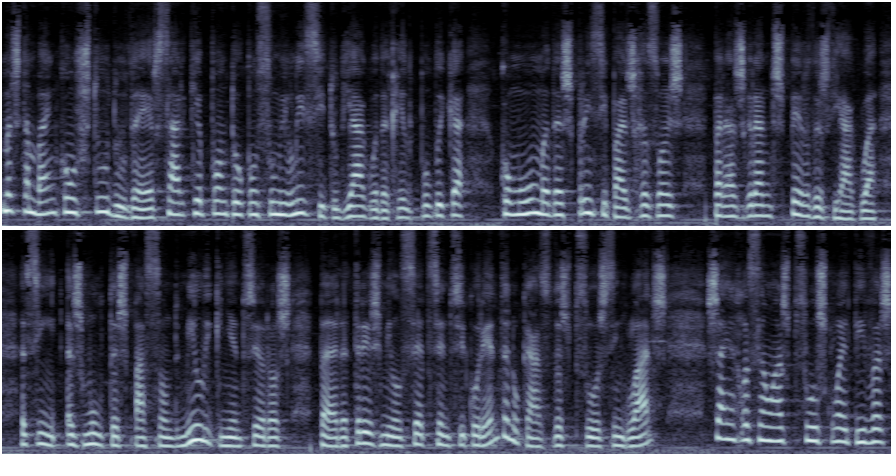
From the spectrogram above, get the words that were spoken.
mas também com o estudo da ERSAR que aponta o consumo ilícito de água da rede pública como uma das principais razões para as grandes perdas de água. Assim, as multas passam de 1.500 euros para 3.740 no caso das pessoas singulares. Já em relação às pessoas coletivas,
